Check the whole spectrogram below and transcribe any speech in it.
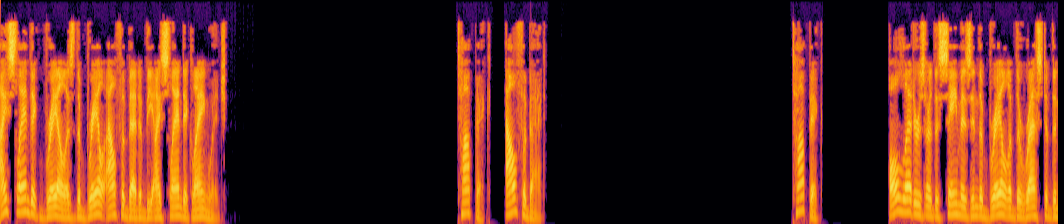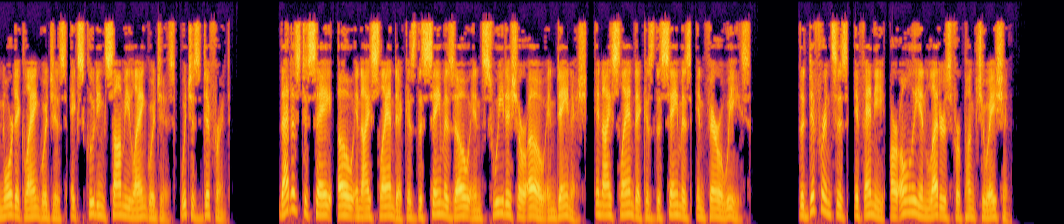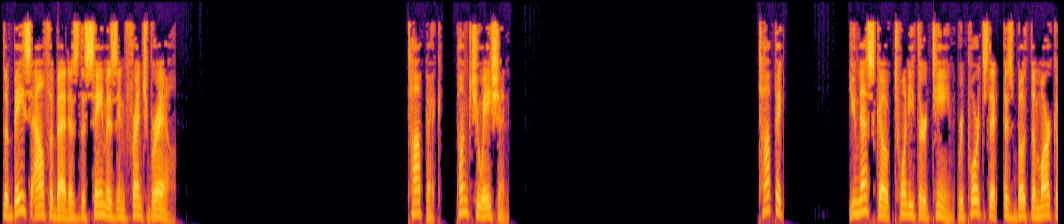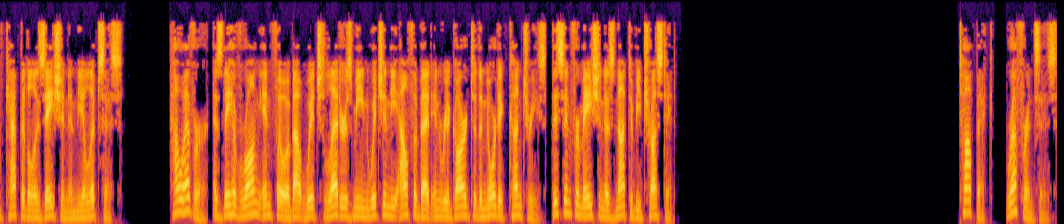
Icelandic Braille is the Braille alphabet of the Icelandic language. Alphabet All letters are the same as in the Braille of the rest of the Nordic languages excluding Sami languages, which is different. That is to say, O in Icelandic is the same as O in Swedish or O in Danish, in Icelandic is the same as in Faroese. The differences, if any, are only in letters for punctuation. The base alphabet is the same as in French Braille. Punctuation UNESCO 2013 reports that, as both the mark of capitalization and the ellipsis. However, as they have wrong info about which letters mean which in the alphabet in regard to the Nordic countries, this information is not to be trusted. References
